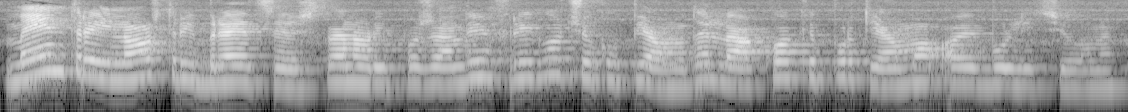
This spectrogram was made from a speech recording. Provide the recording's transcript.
Mentre i nostri brezel stanno riposando in frigo ci occupiamo dell'acqua che portiamo a ebollizione.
